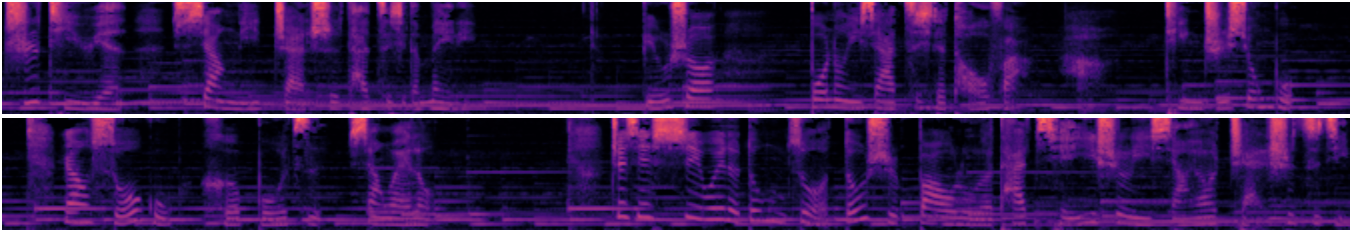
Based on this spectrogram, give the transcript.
肢体语言向你展示她自己的魅力。比如说，拨弄一下自己的头发，啊，挺直胸部。让锁骨和脖子向外露，这些细微的动作都是暴露了他潜意识里想要展示自己，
